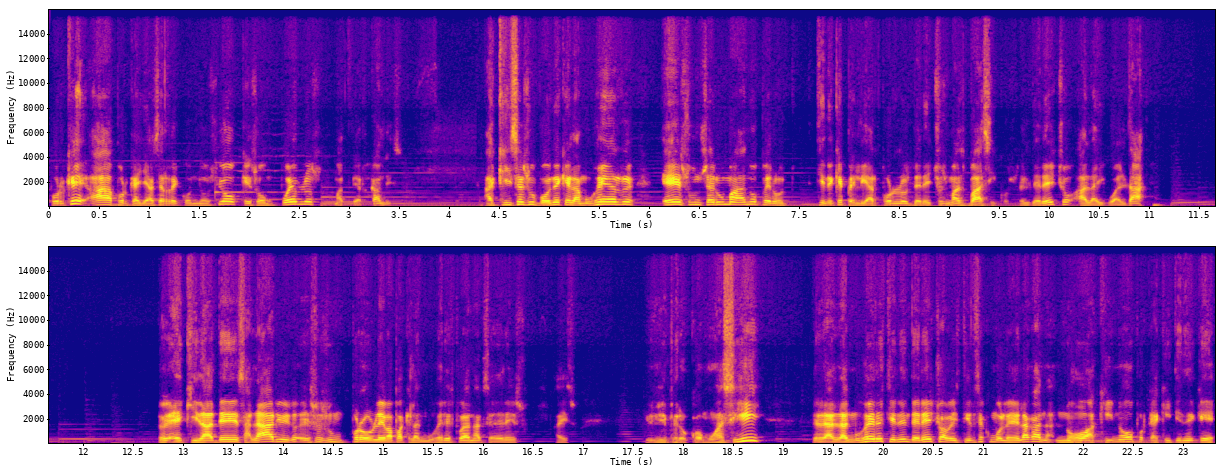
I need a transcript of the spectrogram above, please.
¿Por qué? Ah, porque allá se reconoció que son pueblos matriarcales. Aquí se supone que la mujer es un ser humano, pero tiene que pelear por los derechos más básicos, el derecho a la igualdad. Equidad de salario, eso es un problema para que las mujeres puedan acceder a eso. A eso. pero ¿cómo así? Las mujeres tienen derecho a vestirse como le dé la gana. No, aquí no, porque aquí tienen que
